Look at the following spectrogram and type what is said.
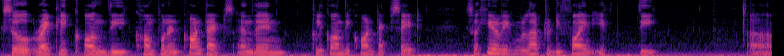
So right click on the component contacts and then click on the contact set. So here we will have to define if the uh,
